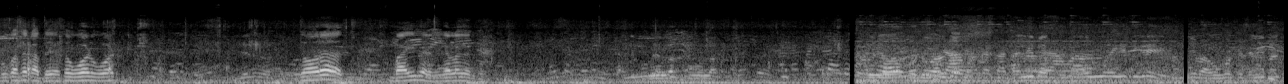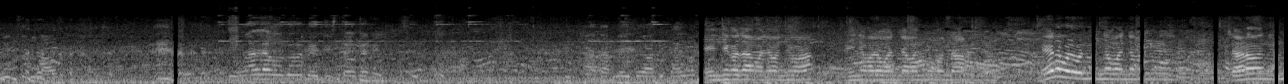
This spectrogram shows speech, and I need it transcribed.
तू कसं खातोय असं वड वड जोरात बाई करतो त्याला करतो Ini kau dah macam macam ah. Ini kau dah macam macam macam. Eh, nak boleh macam macam. Cara macam.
